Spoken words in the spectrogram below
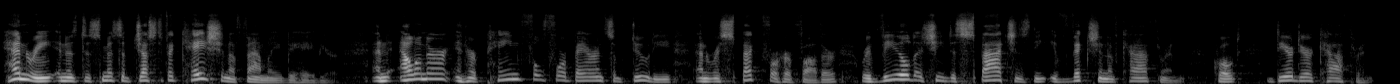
Henry, in his dismissive justification of family behavior, and Eleanor, in her painful forbearance of duty and respect for her father, revealed as she dispatches the eviction of Catherine. Quote, Dear, dear Catherine,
